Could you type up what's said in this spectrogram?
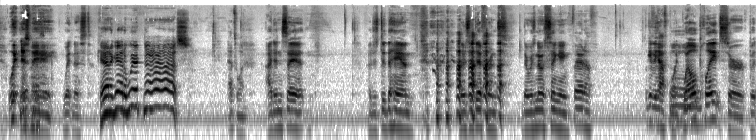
Witness me. witnessed. Can I get a witness? That's one. I didn't say it. I just did the hand. There's a difference. There was no singing. Fair enough. I'll give you half point. Well played, sir, but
